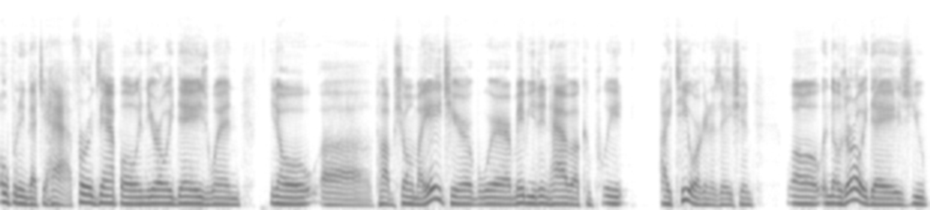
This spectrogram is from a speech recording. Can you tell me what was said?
opening that you have. For example, in the early days when you know, uh, I'm showing my age here, where maybe you didn't have a complete IT organization. Well, in those early days, you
